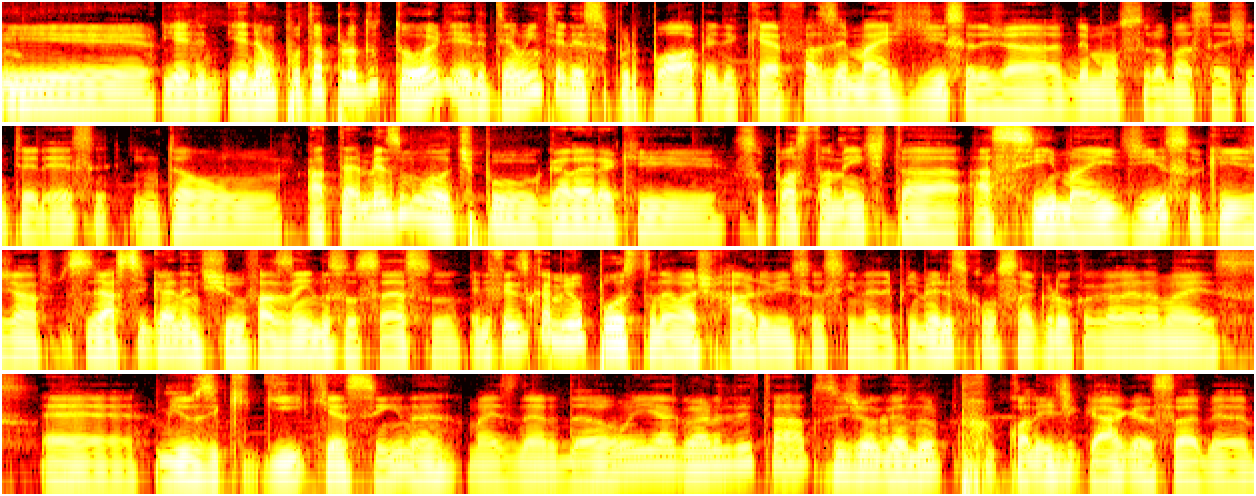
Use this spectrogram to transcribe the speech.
E, e, ele, e ele é um puta produtor ele tem um interesse por pop, ele quer fazer mais disso, ele já demonstrou bastante interesse. Então, até mesmo, tipo, galera que supostamente tá acima aí disso, que já, já se garantiu fazendo sucesso. Ele fez o caminho oposto, né? Eu acho raro isso, assim, né? Ele primeiro se consagrou com a galera mais é, music geek, assim, né? Mais nerdão, e agora ele tá se jogando com a Lady Gaga, sabe?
